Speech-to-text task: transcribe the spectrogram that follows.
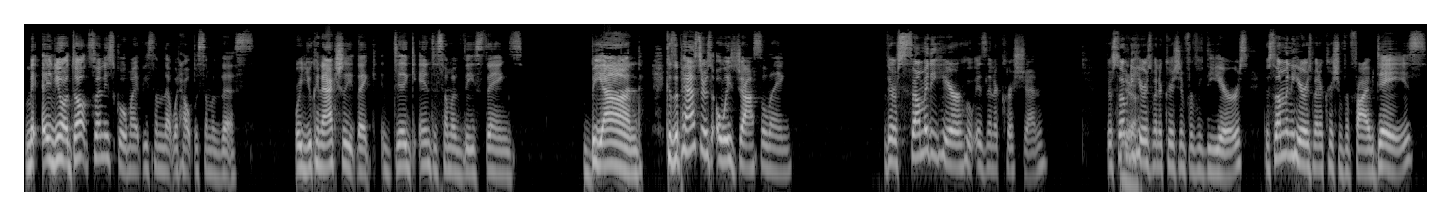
And, You know, adult Sunday school might be something that would help with some of this, where you can actually like dig into some of these things beyond, because the pastor is always jostling. There's somebody here who isn't a Christian. There's somebody Yeah. here who's been a Christian for 50 years. There's somebody here who's been a Christian for five days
